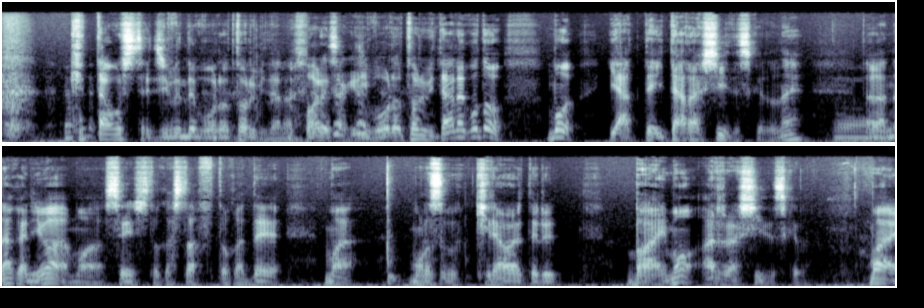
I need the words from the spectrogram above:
蹴っ倒して自分でボールを取るみたいな我先にボールを取るみたいなこともやっていたらしいですけどね。だから中にはまあ選手とかスタッフとかでまあものすごく嫌われてる場合もあるらしいですけど。まあ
